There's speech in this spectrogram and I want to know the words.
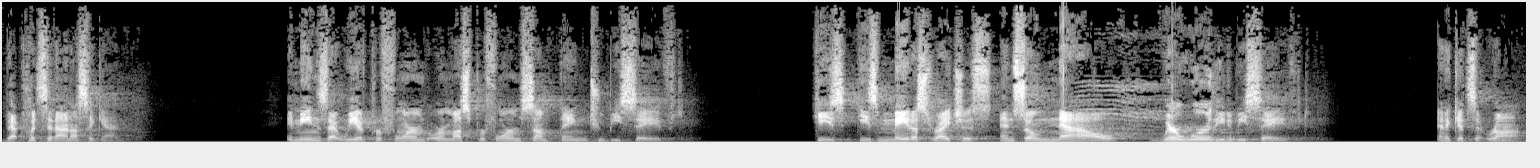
that puts it on us again. It means that we have performed or must perform something to be saved. He's, he's made us righteous, and so now we're worthy to be saved. And it gets it wrong.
